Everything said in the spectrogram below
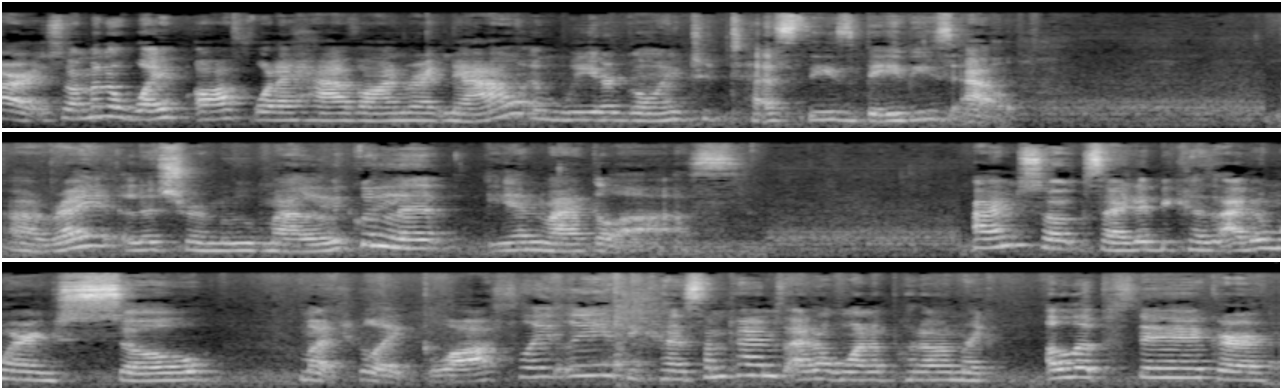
Alright, so I'm to wipe off what I have on right now, and we are going to test these babies out. Alright, let's remove my liquid lip and my gloss. I'm so excited because I've been wearing so much like gloss lately because sometimes I don't want to put on like a lipstick or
